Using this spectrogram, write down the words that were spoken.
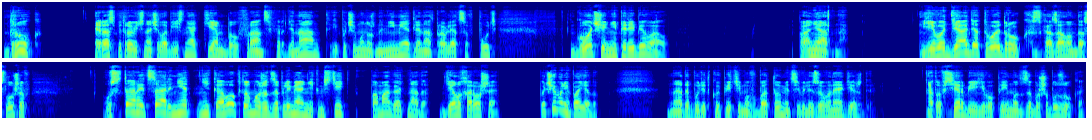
Друг! Эрас Петрович начал объяснять, кем был Франц Фердинанд и почему нужно немедленно отправляться в путь. Гочи не перебивал. Понятно. Его дядя твой друг, — сказал он, дослушав. У старый царь нет никого, кто может за племянник мстить. Помогать надо. Дело хорошее. Почему не поеду? Надо будет купить ему в Батуми цивилизованной одежды. А то в Сербии его примут за башебузука.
